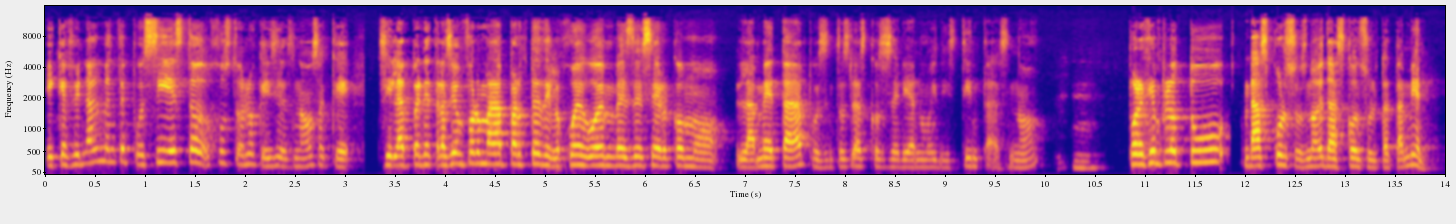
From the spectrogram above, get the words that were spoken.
y que finalmente, pues sí, es todo justo lo que dices, ¿no? O sea, que si la penetración formara parte del juego en vez de ser como la meta, pues entonces las cosas serían muy distintas, ¿no? Por ejemplo, tú das cursos, ¿no? Das consulta también.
